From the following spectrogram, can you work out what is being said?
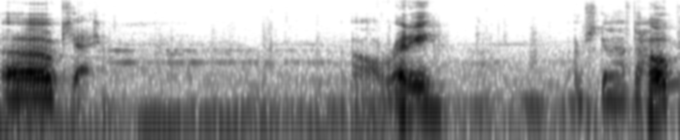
Okay. Alrighty. I'm just going to have to hope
